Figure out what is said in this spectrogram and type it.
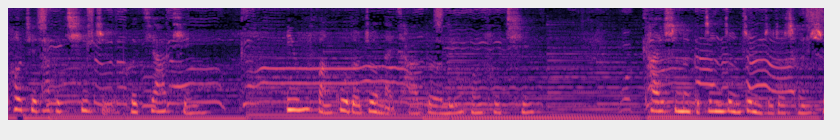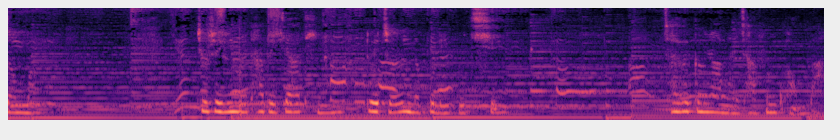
抛弃他的妻子和家庭，义无反顾地做奶茶的灵魂夫妻，他还是那个真正正直的陈升吗？就是因为他对家庭、对责任的不离不弃。才会更让奶茶疯狂吧。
